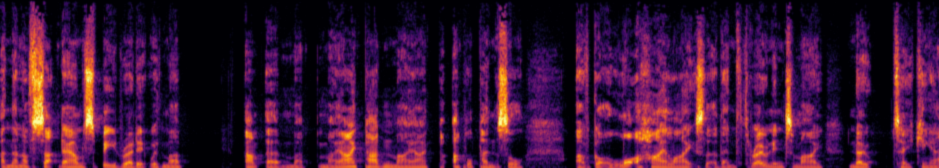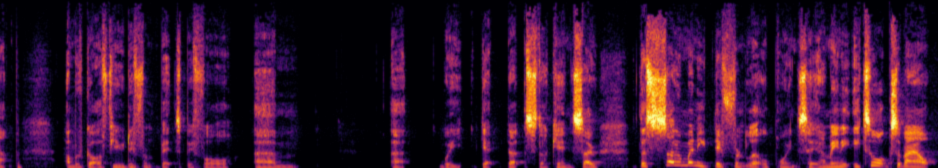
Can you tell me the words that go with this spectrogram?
and then I've sat down, speed read it with my um, uh, my, my iPad and my iP- Apple Pencil. I've got a lot of highlights that are then thrown into my note taking app, and we've got a few different bits before um, uh, we get stuck in. So there's so many different little points here. I mean, he, he talks about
